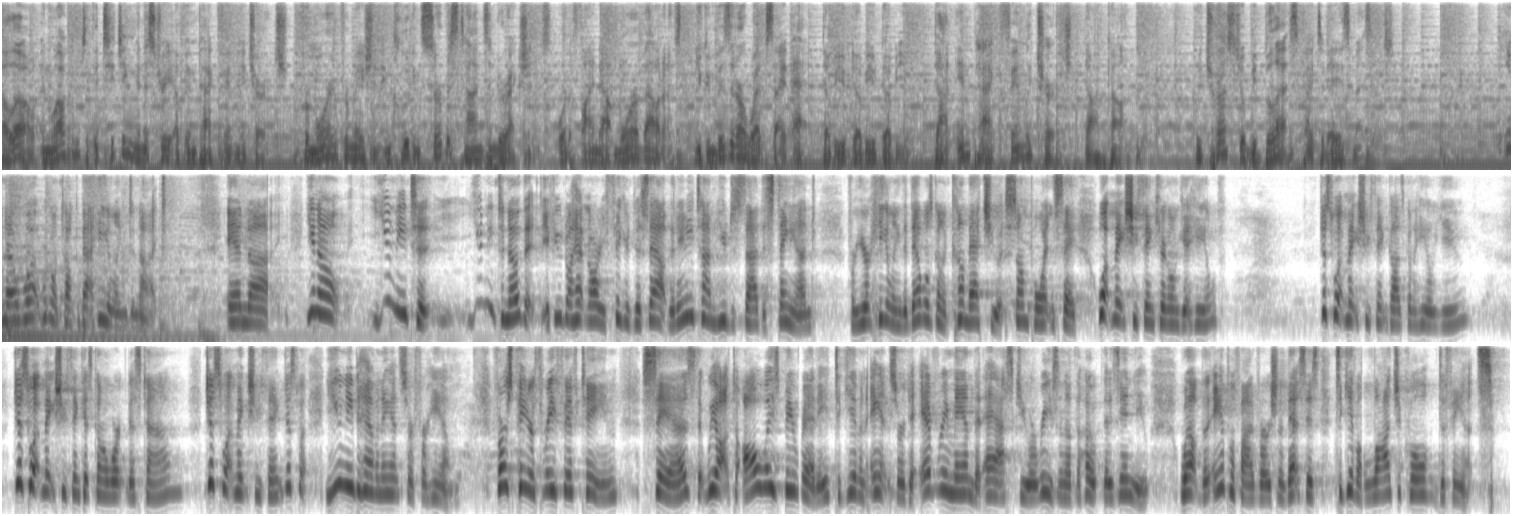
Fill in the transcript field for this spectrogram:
Hello, and welcome to the teaching ministry of Impact Family Church. For more information, including service times and directions, or to find out more about us, you can visit our website at www.impactfamilychurch.com. We trust you'll be blessed by today's message. You know what? We're going to talk about healing tonight. And, uh, you know, you need to. You need to know that if you don't haven't already figured this out, that anytime you decide to stand for your healing, the devil's going to come at you at some point and say, What makes you think you're going to get healed? Just what makes you think God's going to heal you? Just what makes you think it's going to work this time? Just what makes you think? Just what you need to have an answer for him. 1 Peter 3:15 says that we ought to always be ready to give an answer to every man that asks you a reason of the hope that is in you. Well, the amplified version of that says to give a logical defense.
